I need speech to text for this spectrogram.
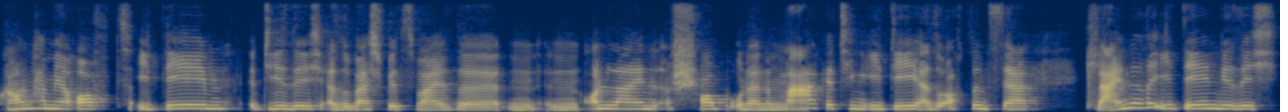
Frauen haben ja oft Ideen, die sich, also beispielsweise ein, Online-Shop oder eine Marketing-Idee, also oft sind es ja kleinere Ideen, die sich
